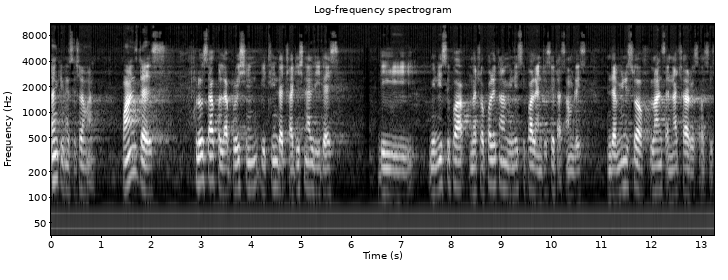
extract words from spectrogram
Thank you, Mr. Chairman. Once there's closer collaboration between the traditional leaders, the municipal, metropolitan municipal and district assemblies, and the Ministry of Lands and Natural Resources,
